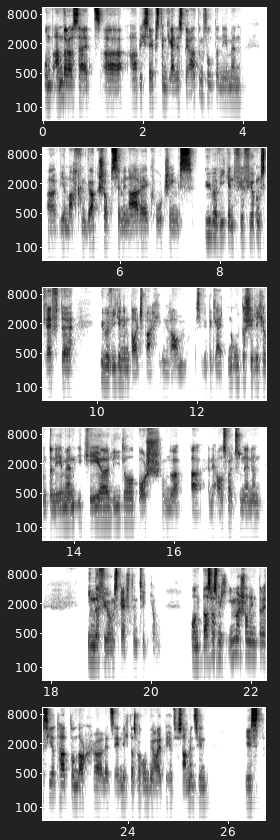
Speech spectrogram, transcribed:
Und andererseits äh, habe ich selbst ein kleines Beratungsunternehmen. Äh, wir machen Workshops, Seminare, Coachings, überwiegend für Führungskräfte, überwiegend im deutschsprachigen Raum. Also wir begleiten unterschiedliche Unternehmen, IKEA, Lidl, Bosch, um nur äh, eine Auswahl zu nennen, in der Führungskräfteentwicklung. Und das, was mich immer schon interessiert hat und auch äh, letztendlich das, warum wir heute hier zusammen sind, ist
